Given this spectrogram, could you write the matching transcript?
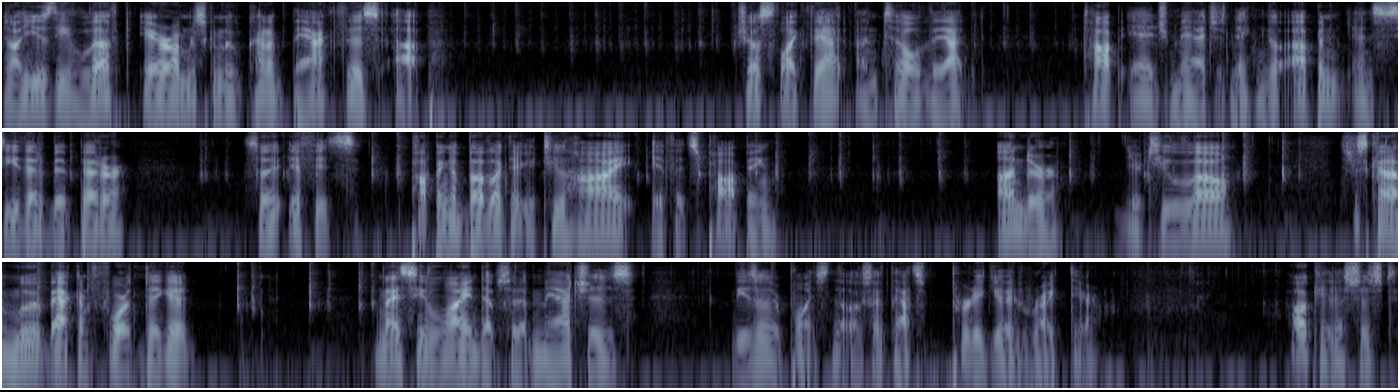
and I'll use the left arrow. I'm just going to kind of back this up just like that until that top edge matches. And you can go up and, and see that a bit better. So if it's popping above like that, you're too high. If it's popping under, you're too low. So just kind of move it back and forth until you get it nicely lined up so that it matches these other points. And that looks like that's pretty good right there. Okay, let's just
